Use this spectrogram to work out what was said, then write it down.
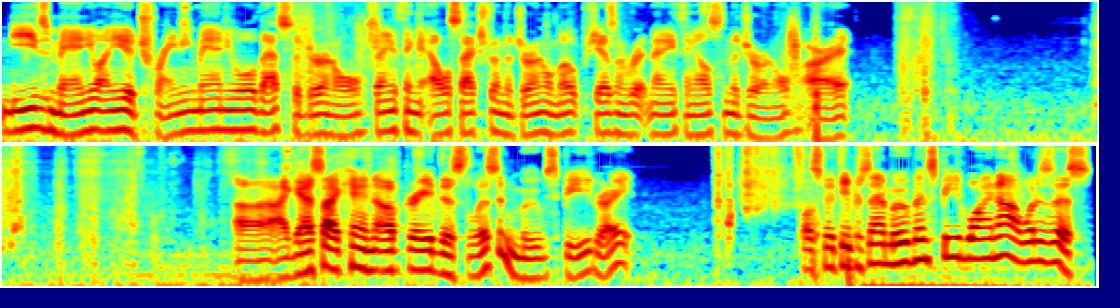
Needs manual. I need a training manual. That's the journal. Is there anything else extra in the journal? Nope, she hasn't written anything else in the journal. Alright. Uh, I guess I can upgrade this listen move speed, right? Plus 50% movement speed? Why not? What is this?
